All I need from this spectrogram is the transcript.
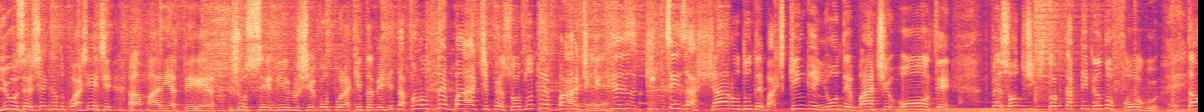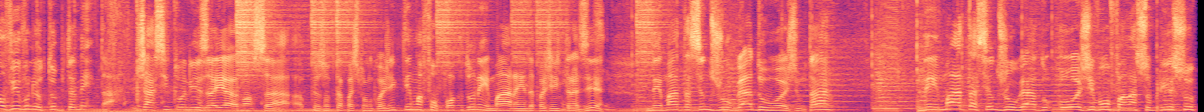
User chegando com a gente. A Maria Ferreira. Juscelino chegou por aqui também. A gente tá falando do debate, pessoal. Do debate. O que, que, que que vocês acharam do debate? Quem ganhou o debate ontem? O pessoal do TikTok tá pegando fogo. Tá ao vivo no YouTube também? Tá. Já sintoniza aí a nossa. A pessoa que tá participando com a gente. Tem uma fofoca do Neymar ainda pra gente trazer. O Neymar tá sendo julgado hoje, não tá? Neymar está sendo julgado hoje, vamos falar sobre isso.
